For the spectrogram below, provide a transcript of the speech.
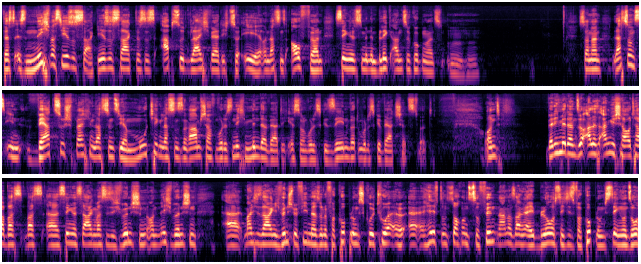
Das ist nicht, was Jesus sagt. Jesus sagt, das ist absolut gleichwertig zur Ehe. Und lass uns aufhören, Singles mit einem Blick anzugucken als, mhm. Sondern lasst uns ihn wert zu sprechen, lasst uns ihn ermutigen, lasst uns einen Rahmen schaffen, wo das nicht minderwertig ist, sondern wo das gesehen wird und wo das gewertschätzt wird. Und wenn ich mir dann so alles angeschaut habe, was, was äh, Singles sagen, was sie sich wünschen und nicht wünschen, äh, manche sagen, ich wünsche mir viel mehr so eine Verkupplungskultur, äh, äh, hilft uns doch, uns zu finden. Andere sagen, ey, bloß nicht dieses Verkupplungsding und so.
